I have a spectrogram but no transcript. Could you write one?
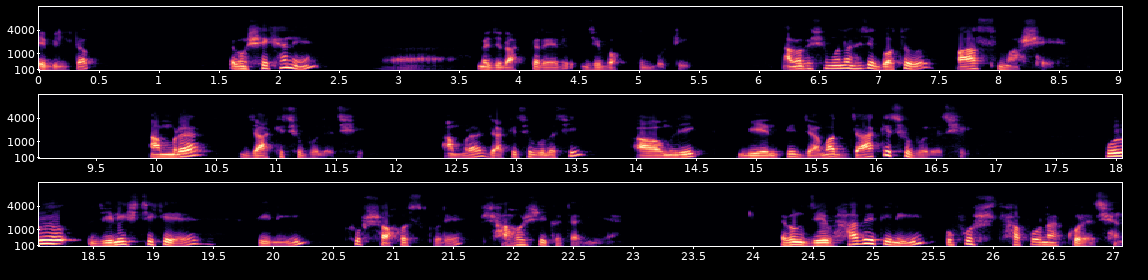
টেবিল টক এবং সেখানে মেজর আক্তারের যে বক্তব্যটি আমার কাছে মনে হয়েছে গত পাঁচ মাসে আমরা যা কিছু বলেছি, আমরা যা কিছু বলেছি, আওয়ামী লীগ, বিএনপি, জামাত, যা কিছু বলেছি, পুরো জিনিসটিকে তিনি খুব সহজ করে সাহসিকতা নিয়ে এবং যেভাবে তিনি উপস্থাপনা করেছেন,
